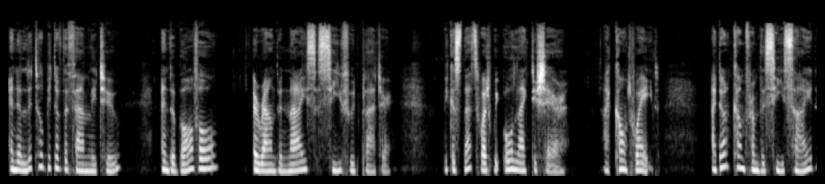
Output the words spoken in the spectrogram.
and a little bit of the family too, and above all, around a nice seafood platter. Because that's what we all like to share. I can't wait. I don't come from the seaside,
